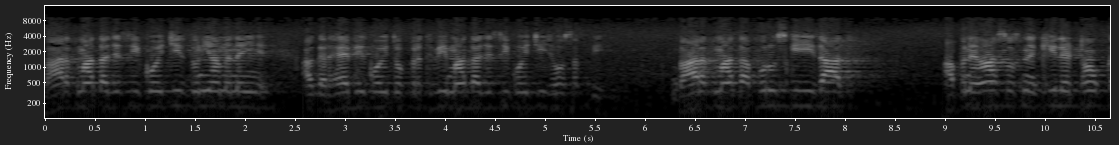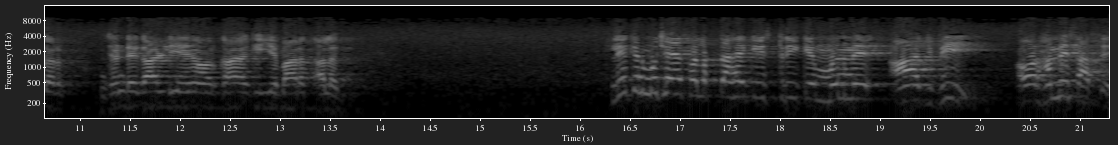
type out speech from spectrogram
भारत माता जैसी कोई चीज़ दुनिया में नहीं है। अगर है भी कोई तो पृथ्वी माता जैसी कोई चीज़ हो सकती है। भारत माता पुरुष की ईजाद अपने हाथ उसने खीले ठोंक कर झंडे गाड़ लिए हैं और कहा कि ये भारत अलग। लेकिन मुझे ऐसा लगता है कि स्त्री के मन में आज भी और हमेशा से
